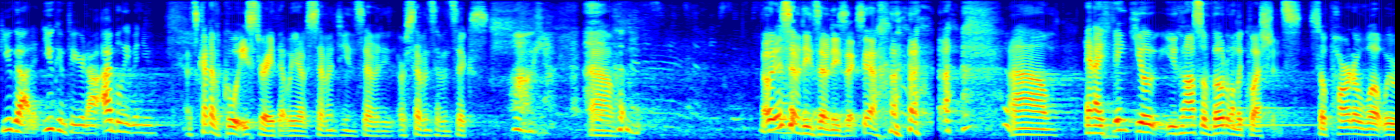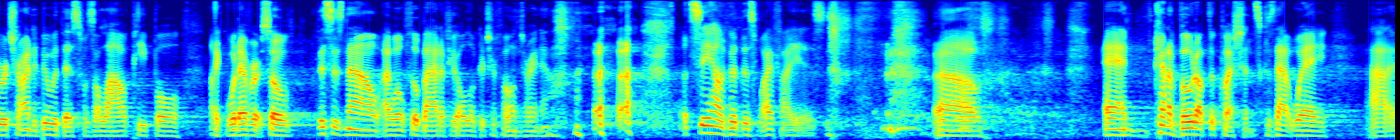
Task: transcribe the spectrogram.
You got it. You can figure it out. I believe in you. It's kind of a cool Easter egg that we have 1770 or 776. Oh, yeah. Um, oh, it is 1776, yeah. um, and I think you you can also vote on the questions. So part of what we were trying to do with this was allow people, like whatever. So this is now, I won't feel bad if you all look at your phones right now. Let's see how good this Wi Fi is. um, and kind of vote up the questions, because that way, uh,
